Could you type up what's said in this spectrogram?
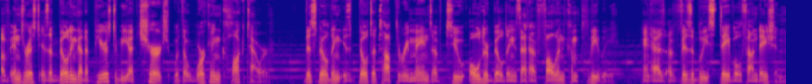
Of interest is a building that appears to be a church with a working clock tower. This building is built atop the remains of two older buildings that have fallen completely, and has a visibly stable foundation.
